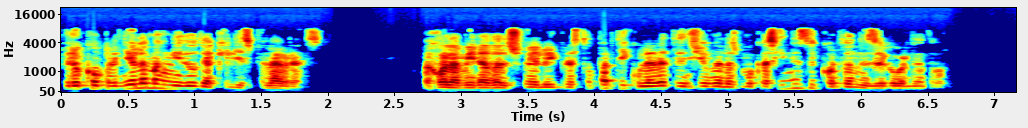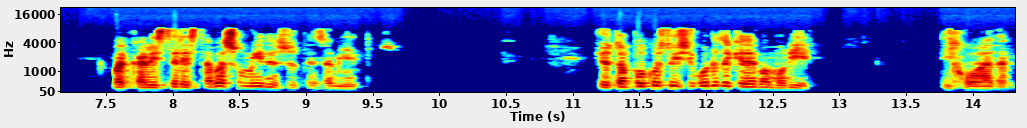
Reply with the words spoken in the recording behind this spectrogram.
pero comprendió la magnitud de aquellas palabras. Bajó la mirada al suelo y prestó particular atención a los mocasines de cordones del gobernador. McAllister estaba sumido en sus pensamientos. Yo tampoco estoy seguro de que deba morir, dijo Adam.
